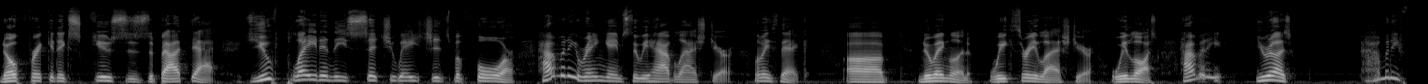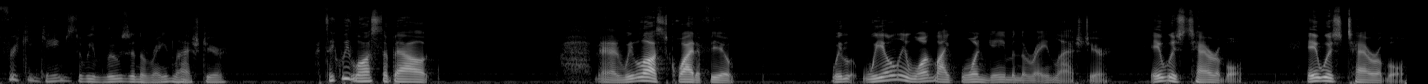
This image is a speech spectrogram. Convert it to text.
No freaking excuses about that. You've played in these situations before. How many rain games do we have last year? Let me think. Uh, New England, week three last year. We lost. How many you realize how many freaking games did we lose in the rain last year? I think we lost about man, we lost quite a few. We we only won like one game in the rain last year. It was terrible. It was terrible.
